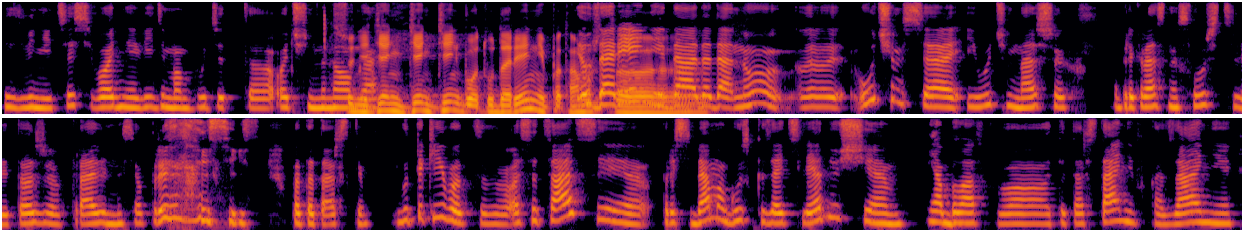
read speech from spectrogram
Извините, сегодня, видимо, будет э, очень много... Сегодня день, день, день будет ударений, потому ударений, что... да-да-да. Ну, э, учимся и учим наших прекрасных слушателей тоже правильно все произносить по-татарски. Вот такие вот э, ассоциации. Про себя могу сказать следующее. Я была в Татарстане, в Казани,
